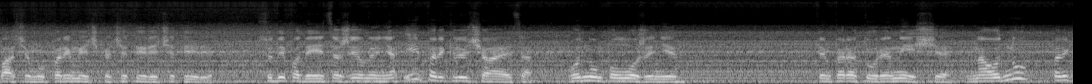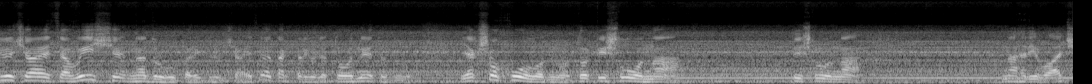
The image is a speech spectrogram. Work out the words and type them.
бачимо перемичка 4-4. Сюди подається живлення і переключається. В одному положенні температури нижче на одну переключається, вище на другу переключається. І отак переключається, то одне, то друге. Якщо холодно, то пішло на, пішло на нагрівач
